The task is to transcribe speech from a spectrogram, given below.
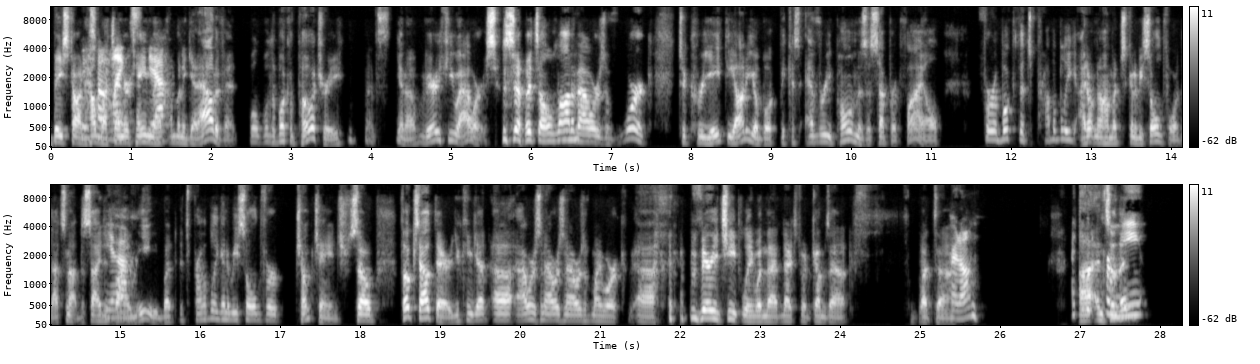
based on Based how on much length, entertainment yeah. i'm going to get out of it well, well the book of poetry that's you know very few hours so it's a lot of Mhm. hours of work to create the audiobook because every poem is a separate file for a book that's probably I don't know how much it's going to be sold for. That's not decided by me, but it's probably going to be sold for chump change. So, folks out there, you can get uh, hours and hours and hours of my work uh, very cheaply when that next one comes out. But uh, Right on. I think Uh, and for so then- me,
